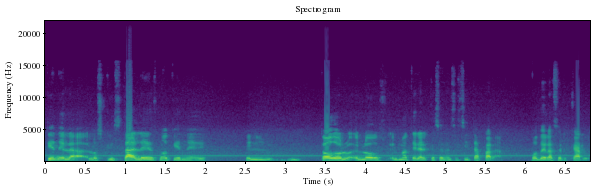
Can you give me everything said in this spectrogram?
tiene los cristales, no tiene el, todo el material que se necesita para poder acercarla.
